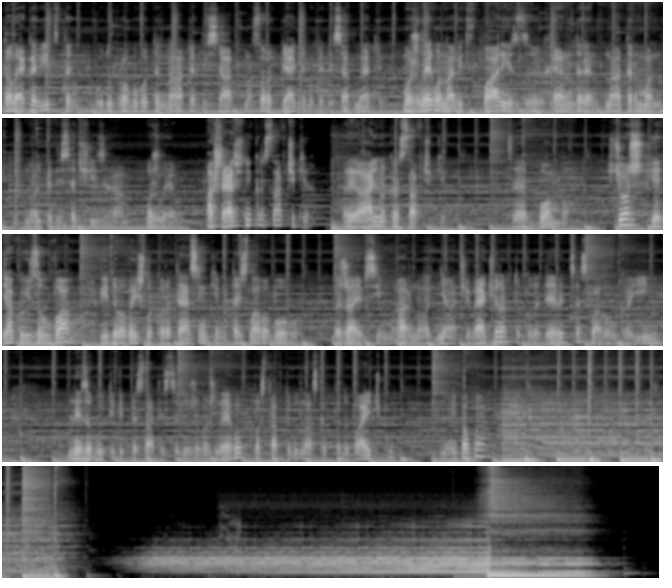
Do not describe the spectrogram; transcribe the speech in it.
далека відстань. Буду пробувати на 50, на 45 або 50 метрів. Можливо, навіть в парі з Хендер Натерман 0,56 грам. Можливо. А шершні красавчики. Реально красавчики. Це бомба. Що ж, я дякую за увагу. Відео вийшло коротесеньким, та й слава Богу. Бажаю всім гарного дня чи вечора, хто коли дивиться. Слава Україні! Не забудьте підписатись, це дуже важливо. Поставте, будь ласка, вподобайку. Ну і па-па!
